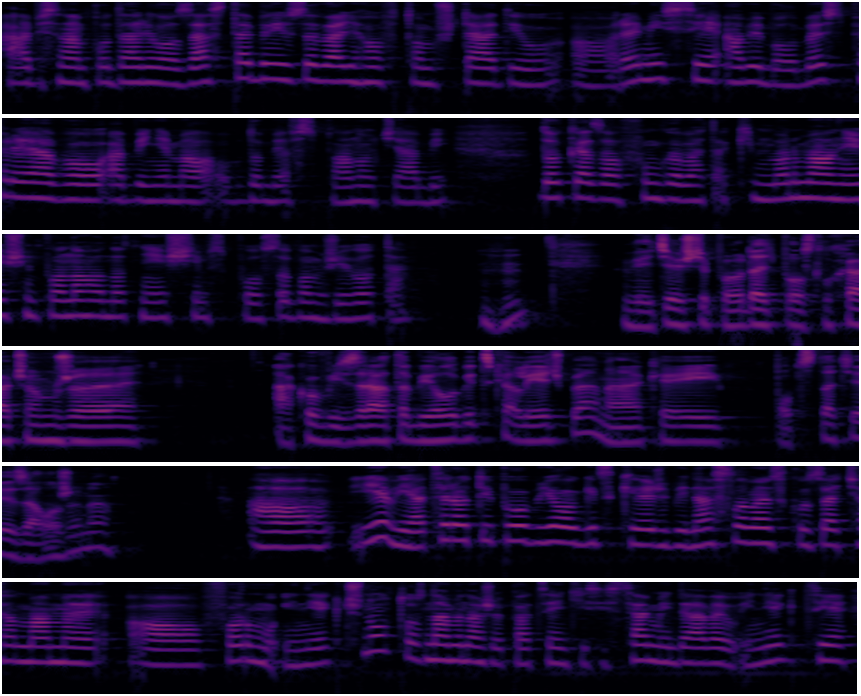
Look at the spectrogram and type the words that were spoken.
a aby sa nám podarilo zastabilizovať ho v tom štádiu e, remisie, aby bol bez prejavov, aby nemal obdobia vzplanutia, aby dokázal fungovať takým normálnejším, plnohodnotnejším spôsobom života. Uh-huh. Viete ešte povedať poslucháčom, že ako vyzerá tá biologická liečba, na akej podstate je založená? Je viacero typov biologické liečby. Na Slovensku zatiaľ máme formu injekčnú, to znamená, že pacienti si sami dávajú injekcie.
